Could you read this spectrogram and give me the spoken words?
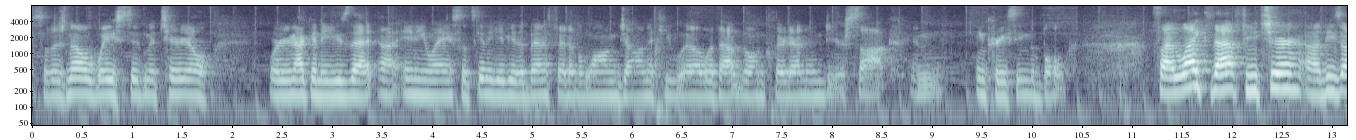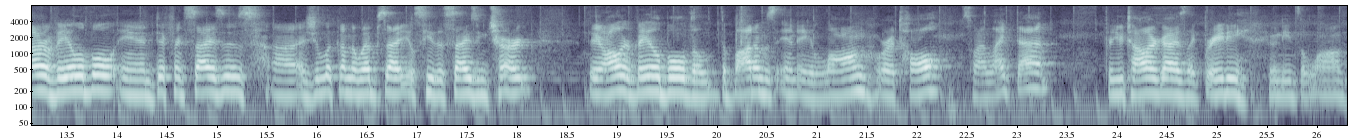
So there's no wasted material where you're not gonna use that uh, anyway. So it's gonna give you the benefit of a long john, if you will, without going clear down into your sock and increasing the bulk. So I like that feature. Uh, these are available in different sizes. Uh, as you look on the website, you'll see the sizing chart. They all are available, the, the bottoms in a long or a tall. So I like that. For you taller guys like Brady who needs a long,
